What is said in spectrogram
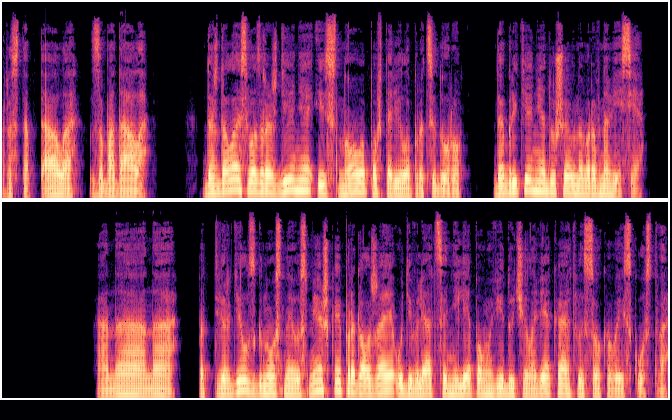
Растоптала, забодала. Дождалась возрождения и снова повторила процедуру. До обретения душевного равновесия. «Она, она», — подтвердил с гнусной усмешкой, продолжая удивляться нелепому виду человека от высокого искусства.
